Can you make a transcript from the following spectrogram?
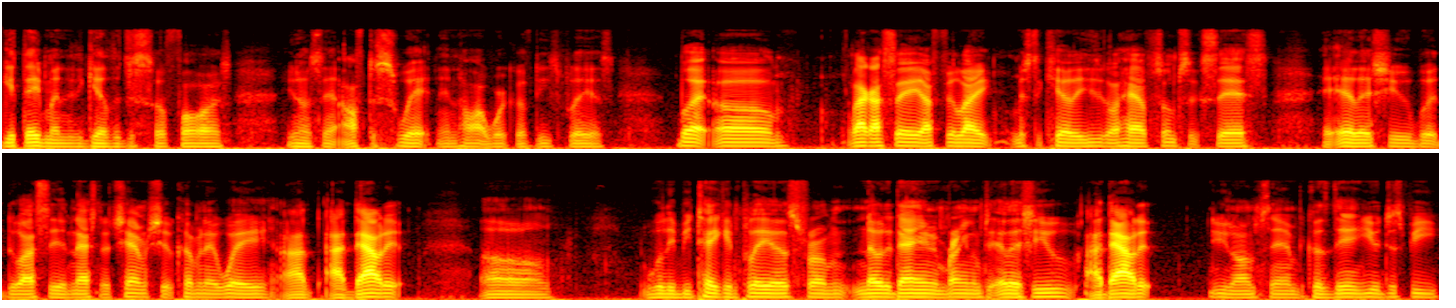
get their money together just so far as, you know I'm saying, off the sweat and hard work of these players. But um like I say, I feel like Mr. Kelly, he's gonna have some success at LSU, but do I see a national championship coming their way? I I doubt it. Um, will he be taking players from Notre Dame and bringing them to LSU? I doubt it. You know what I'm saying? Because then you just be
